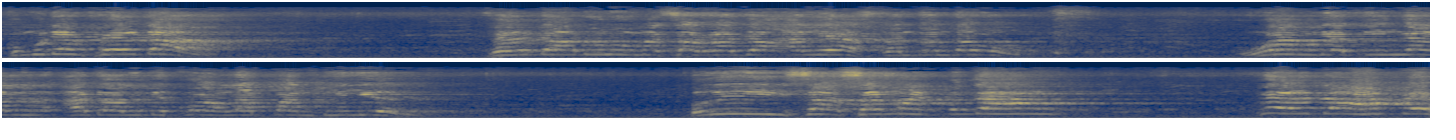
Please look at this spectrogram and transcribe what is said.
Kemudian Felda. Felda dulu masa Raja Alias, tuan-tuan tahu. Wang dia tinggal ada lebih kurang 8 bilion. Beri sasamat pegang. Felda hampir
